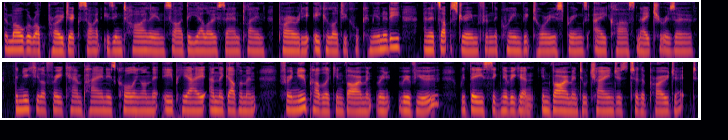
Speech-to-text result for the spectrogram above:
The Mulga Rock project site is entirely inside the Yellow Sandplain Priority Ecological Community and it's upstream from the Queen Victoria Springs A Class Nature Reserve. The Nuclear Free campaign is calling on the EPA and the government for a new public environment re- review with these significant environmental changes to the project.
